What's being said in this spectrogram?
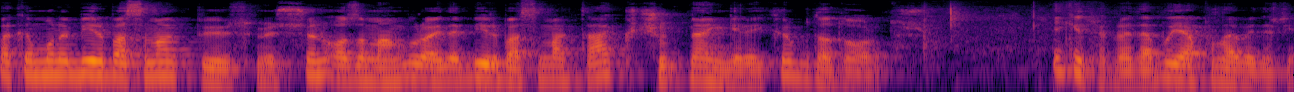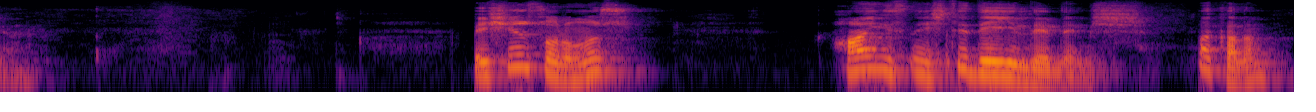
Bakın bunu bir basamak büyütmüşsün. O zaman burayı da bir basamak daha küçültmen gerekiyor. Bu da doğrudur. İki türlü de bu yapılabilir yani. Beşinci sorumuz hangisine eşit değildir demiş. Bakalım.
